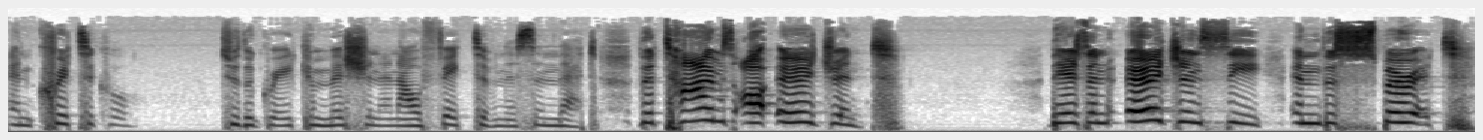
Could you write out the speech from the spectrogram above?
and critical to the Great Commission and our effectiveness in that. The times are urgent. There's an urgency in the spirit.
